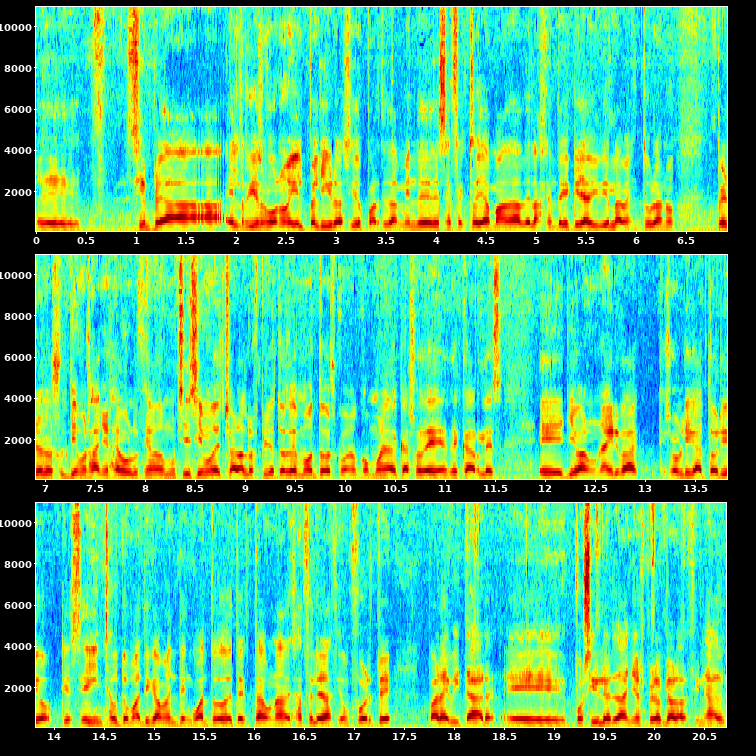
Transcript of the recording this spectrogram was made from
eh, siempre ha- el riesgo y el peligro ha sido parte también de, ese efecto llamada de la gente que quería vivir la aventura. ¿no? Pero en los últimos años ha evolucionado muchísimo. De hecho, ahora los pilotos de motos, como, era el caso de, Carles, eh, llevan un airbag que es obligatorio, que se hincha automáticamente en cuanto detecta una desaceleración fuerte para evitar eh, posibles daños. Pero claro, al final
